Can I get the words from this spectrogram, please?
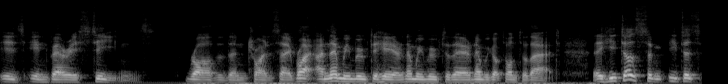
is in various scenes rather than trying to say right and then we move to here and then we move to there and then we got onto that Uh, he does some he does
